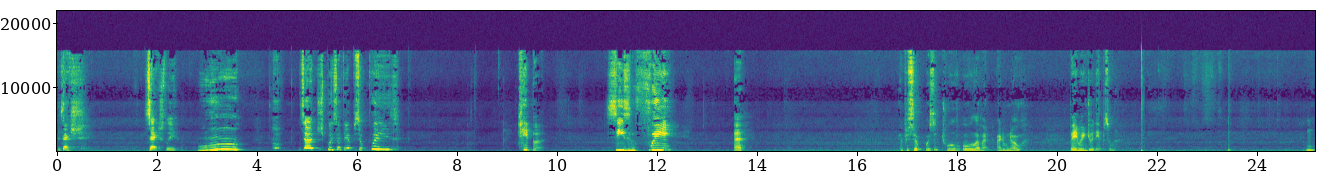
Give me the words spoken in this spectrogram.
It's actually it's actually woo Zach, just please start the episode, please. Kipper, season three, uh, episode was it twelve or eleven? I don't know. But anyway, enjoy the episode. You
